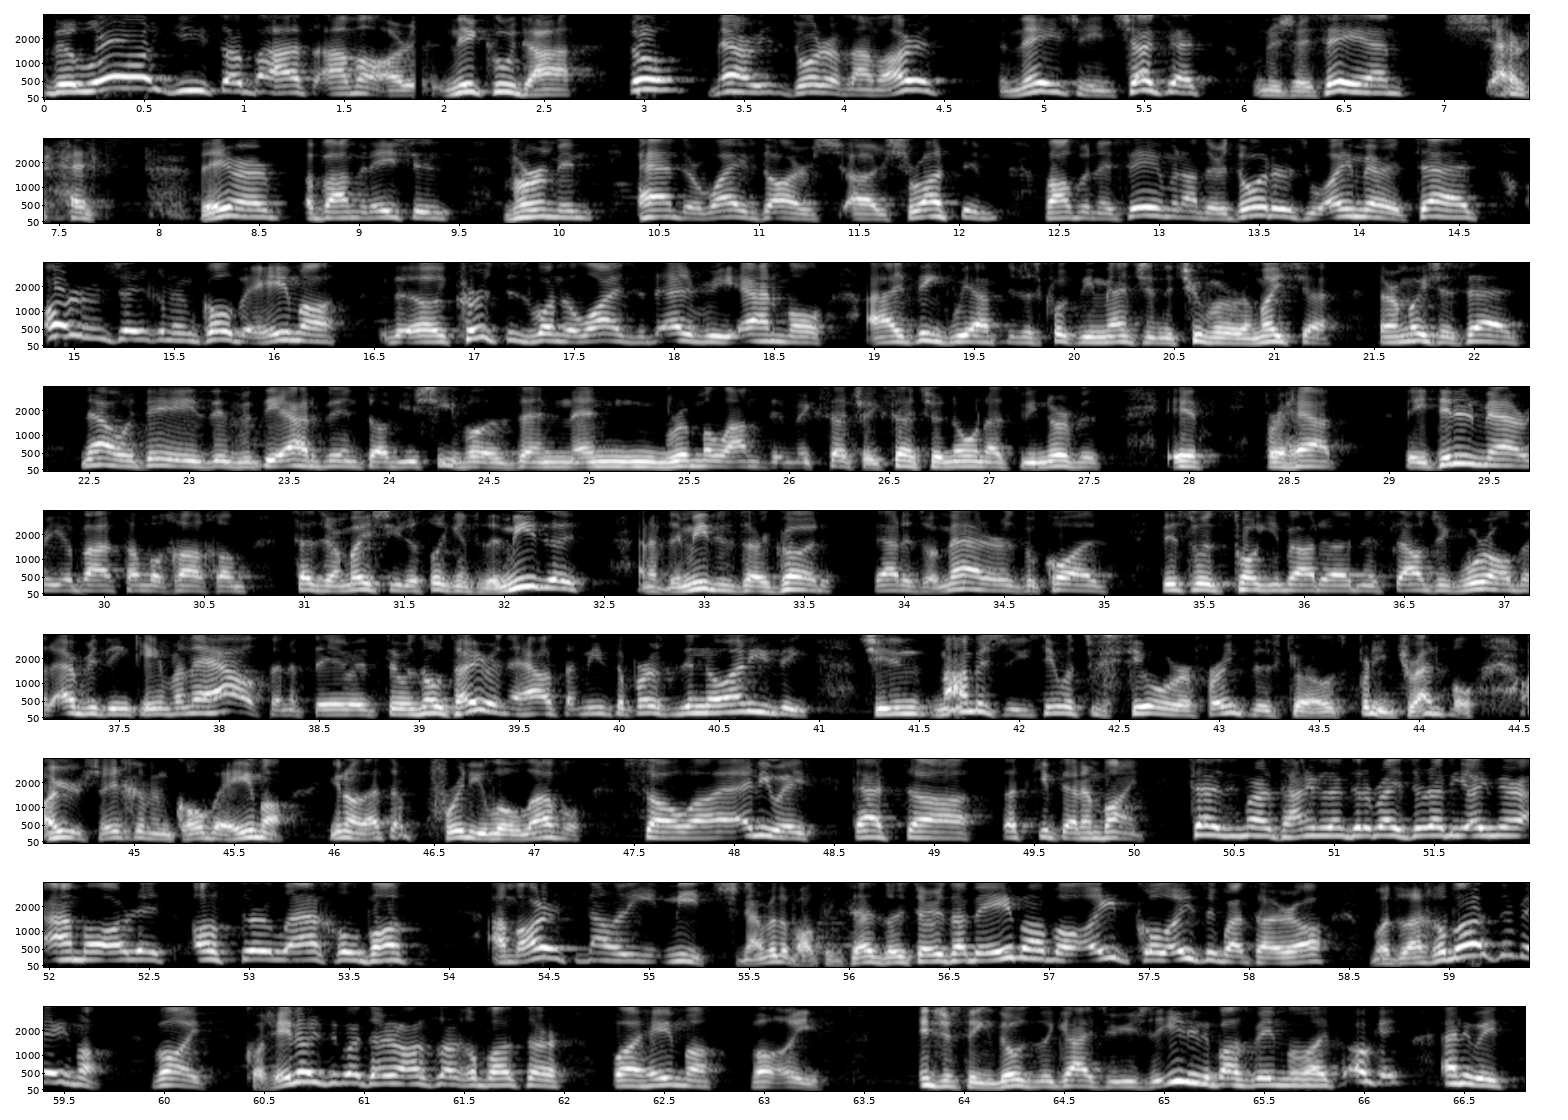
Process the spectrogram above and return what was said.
Velo yisabas amar. Nikuda. Don't marry the daughter of Lamaritz. And they shein sheketz. Unishaysehem sherets. They are abominations, vermin, and their wives are uh, shratim. Valbanasehim and on their daughters who Omer it says, the uh, cursed is one of the lives of every animal. I think we have to just quickly mention the tshuva Ramesha. The Ramesha says nowadays with the advent of yeshivas and and rimalamdim etc etc, no one has to be nervous if perhaps they didn't marry a Bas Talmud Chacham. Says Ramaishi, just look into the midas, and if the midas are good, that is what matters because this was talking about a nostalgic world that everything came from the house, and if, they, if there was no Torah in the house, that means the person didn't know anything. She didn't. Mamish, you see what see what we're referring to this girl? It's pretty dreadful. Are you Sheikhim and Kol Behema? You know that's a pretty low level. So, uh, anyways, that's uh, let's keep that in mind. Says Gemara Tani to the Rebbe Omer Amma Aretz Aser Lechol Basar. Amar it's not to eat meat. Whenever the pasuk says those Torahs be'ema, va'oif kol oisik b'Torah, motlech basar be'ema, va'oif kol shein oisik b'Torah, aslech basar ba'hema va'oif. Interesting. Those are the guys who are usually eating the basar be'ema life. Okay. Anyways.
